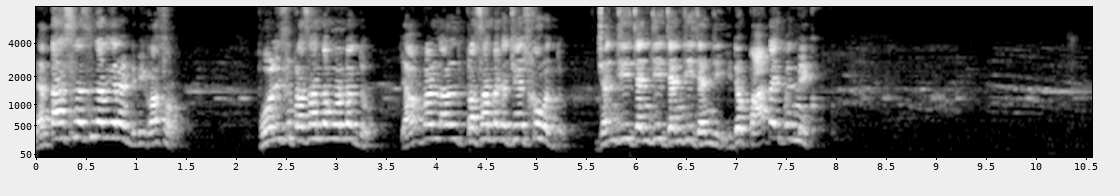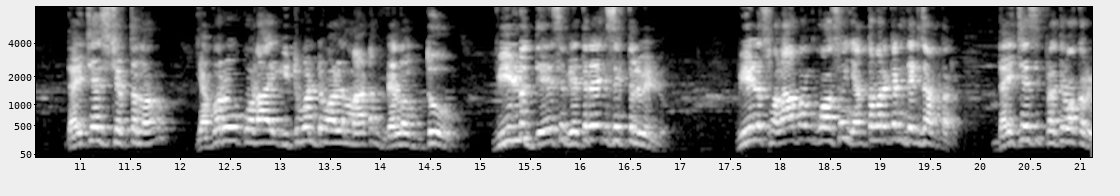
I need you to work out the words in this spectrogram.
ఎంత ఆస్తి నష్టం జరగాలండి మీకోసం? పోలీసులు ప్రశాంతంగా ఉండొద్దు. ఎవరి పని వాళ్ళు ప్రశాంతంగా చేసుకోవద్దు. జంజీ జంజీ జంజీ జంజీ. ఇదో పాట అయిపోయింది మీకు. దయచేసి చెప్తున్నాం ఎవరూ కూడా ఇటువంటి వాళ్ళ మాట వినొద్దు. వీళ్ళు దేశ వ్యతిరేక శక్తులు వీళ్ళు. వీళ్ళ స్వలాభం కోసం ఎంతవరకైనా దిగజారుతారు. దయచేసి ప్రతి ఒక్కరు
